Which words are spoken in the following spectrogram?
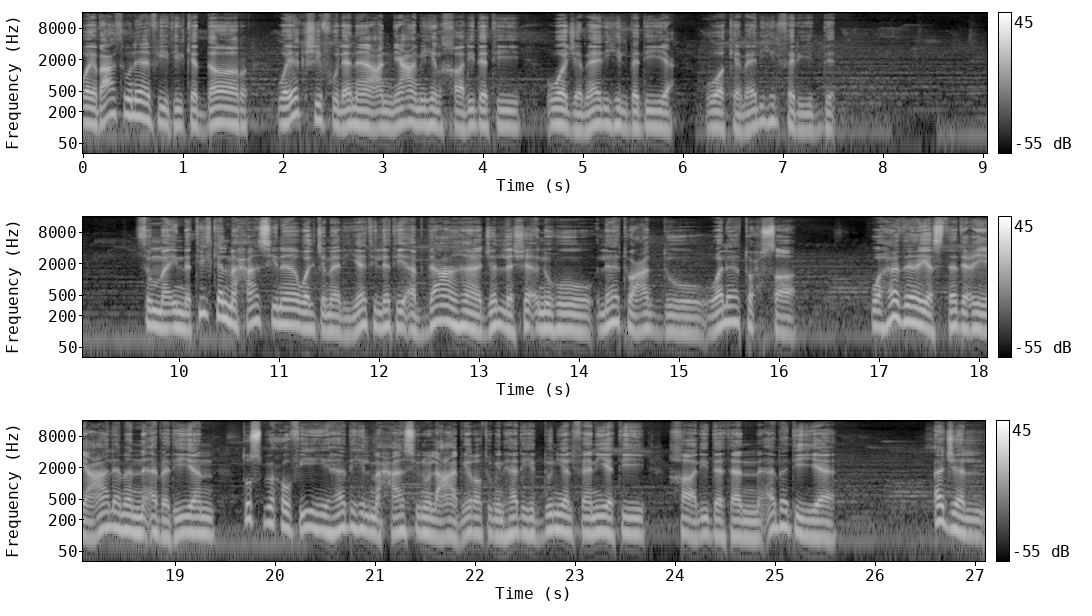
ويبعثنا في تلك الدار ويكشف لنا عن نعمه الخالدة وجماله البديع وكماله الفريد. ثم إن تلك المحاسن والجماليات التي أبدعها جل شأنه لا تعد ولا تحصى. وهذا يستدعي عالما ابديا تصبح فيه هذه المحاسن العابرة من هذه الدنيا الفانية خالدة أبدية. أجل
